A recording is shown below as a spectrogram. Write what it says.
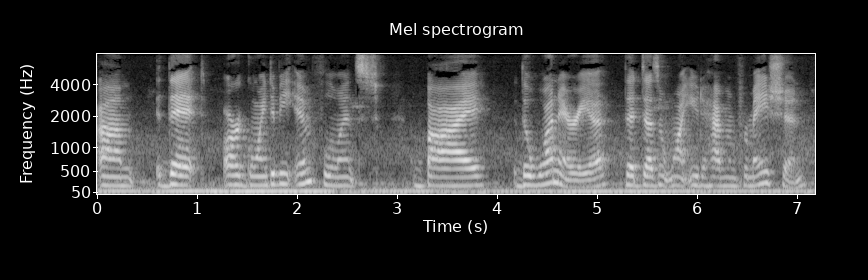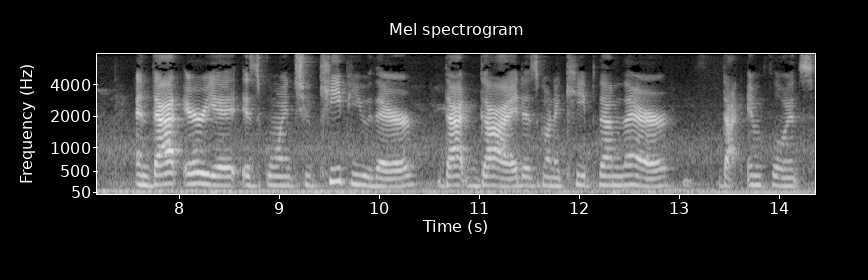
um, that are going to be influenced by the one area that doesn't want you to have information. And that area is going to keep you there. That guide is going to keep them there that influence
